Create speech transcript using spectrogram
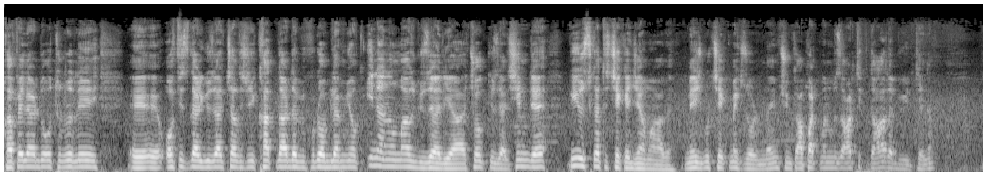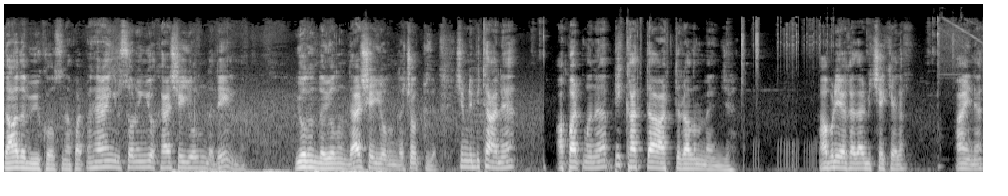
Kafelerde oturuluyor. e, ofisler güzel çalışıyor. Katlarda bir problem yok. İnanılmaz güzel ya. Çok güzel. Şimdi bir üst katı çekeceğim abi. Mecbur çekmek zorundayım. Çünkü apartmanımızı artık daha da büyütelim. Daha da büyük olsun apartman. Herhangi bir sorun yok. Her şey yolunda değil mi? Yolunda yolunda. Her şey yolunda. Çok güzel. Şimdi bir tane apartmanı bir kat daha arttıralım bence. Ha buraya kadar bir çekelim. Aynen.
